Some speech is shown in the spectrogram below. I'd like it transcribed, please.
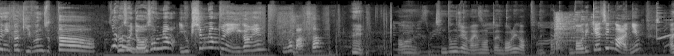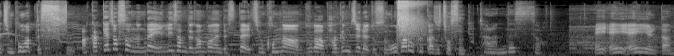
직접 뽑으니까 기분 좋다. 그래서 여섯 명, 60명 중에 이강인 이거 맞다. 네. 어, 진통제를 많이 먹었더니 머리가 아프네. 어? 머리 깨진 거 아님? 아 지금 봉합됐어. 아까 깨졌었는데 1, 2, 3등 한 번에 됐을 때 지금 겁나 누가 박음질 해줬음. 오바로크까지 쳤음. 잘 안 됐어. A A A 일단.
